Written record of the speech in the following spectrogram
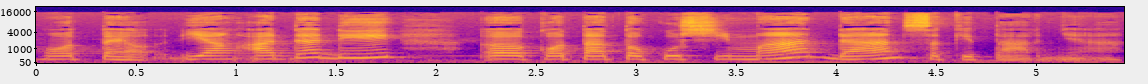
hotel yang ada di uh, kota Tokushima dan sekitarnya.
